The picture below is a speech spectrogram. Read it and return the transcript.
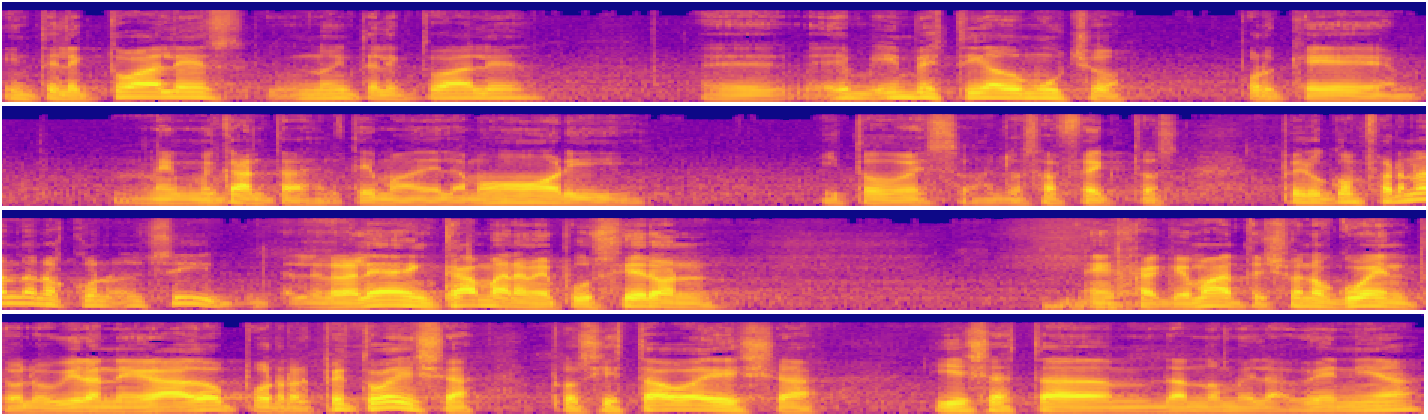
intelectuales, no intelectuales. He investigado mucho porque me, encanta el tema del amor y todo eso, los afectos. Pero con Fernanda nos cono- sí, en realidad en cámara me pusieron en jaque mate, yo no cuento, lo hubiera negado por respeto a ella, pero si estaba ella y ella está dándome la venia,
